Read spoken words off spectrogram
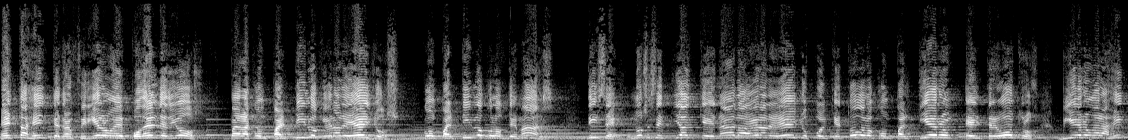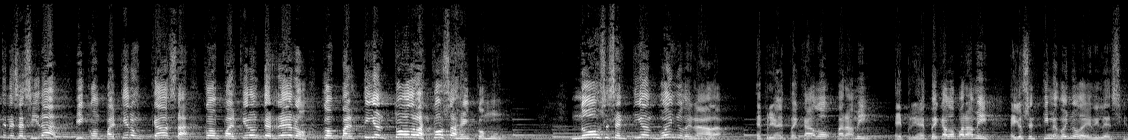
esta gente transfirieron el poder de Dios para compartir lo que era de ellos, compartirlo con los demás. Dice, no se sentían que nada era de ellos porque todo lo compartieron entre otros. Vieron a la gente necesidad y compartieron casa, compartieron terreno, compartían todas las cosas en común. No se sentían dueños de nada. El primer pecado para mí, el primer pecado para mí, ellos sentían dueños de la iglesia.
